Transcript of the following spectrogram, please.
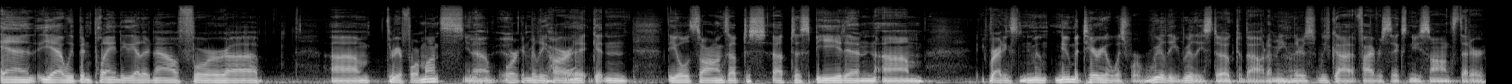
and yeah, we've been playing together now for uh, um, three or four months. You know, yeah. working really hard at getting the old songs up to up to speed and um, writing some new, new material, which we're really really stoked about. I mean, there's we've got five or six new songs that are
